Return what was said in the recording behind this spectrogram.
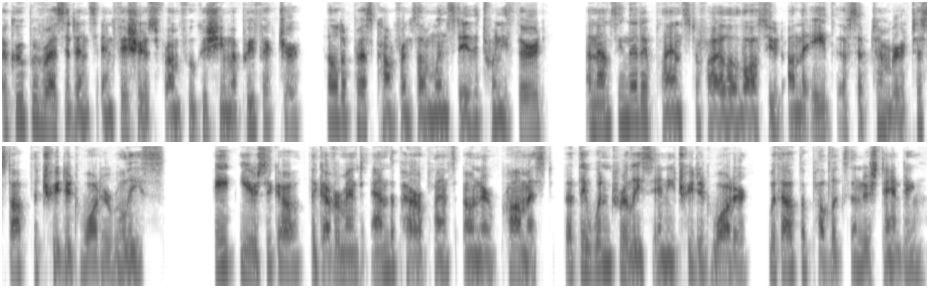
a group of residents and fishers from Fukushima Prefecture held a press conference on Wednesday, the 23rd, announcing that it plans to file a lawsuit on the 8th of September to stop the treated water release. Eight years ago, the government and the power plant's owner promised that they wouldn't release any treated water without the public's understanding.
